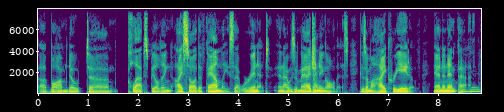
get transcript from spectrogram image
a bombed out uh, collapsed building, I saw the families that were in it. And I was imagining right. all this because I'm a high creative and an empath. Mm-hmm.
